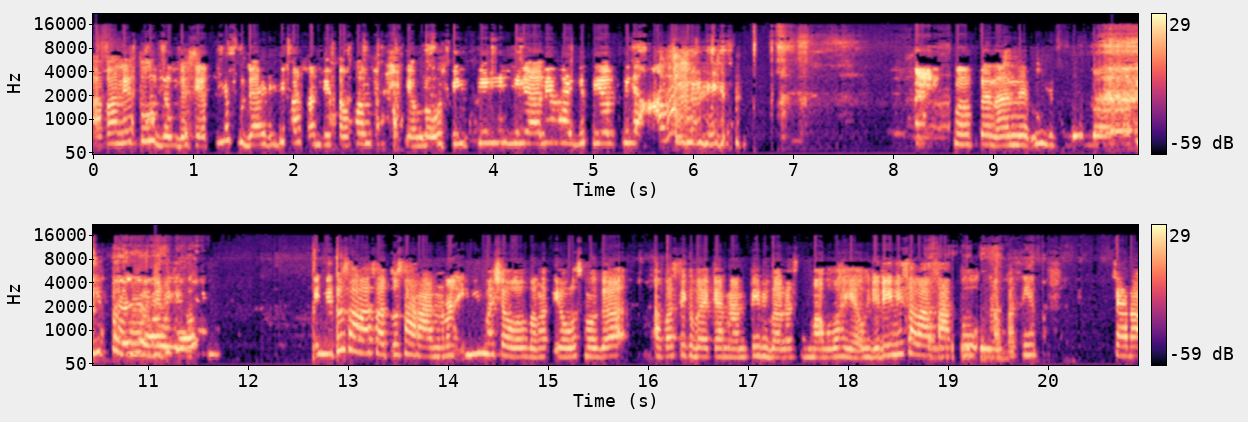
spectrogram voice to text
apa aneh tuh udah udah siap-siap udah. Jadi pas anti telepon ya Allah OTP ini aneh lagi siap-siap. Gitu. maafkan aneh ya itu jadi kayak ini tuh salah satu sarana ini masya Allah banget ya Allah semoga apa sih kebaikan nanti dibalas sama Allah ya. Uh, jadi ini salah satu apa sih cara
